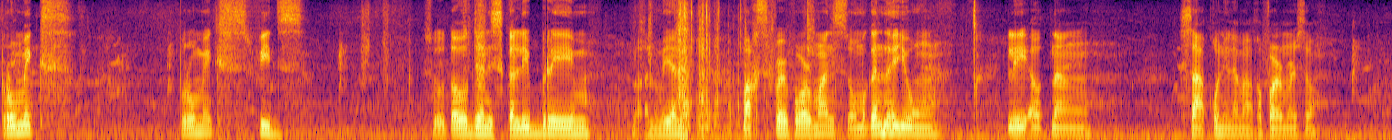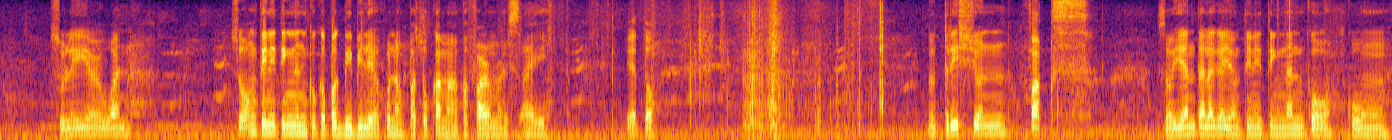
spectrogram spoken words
Promix Promix Feeds. So tawag dyan is Calibre ano yan Max Performance. So maganda yung layout ng sako nila mga ka-farmers oh. So layer 1. So ang tinitingnan ko kapag bibili ako ng patuka mga ka-farmers ay ito. Nutrition Facts. So yan talaga yung tinitingnan ko kung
